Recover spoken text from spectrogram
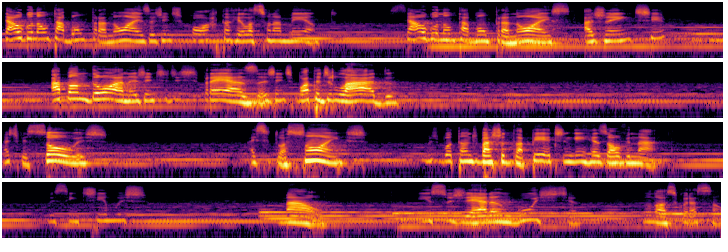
Se algo não está bom para nós, a gente corta relacionamento. Se algo não está bom para nós, a gente abandona, a gente despreza, a gente bota de lado. As pessoas, as situações, nos botando debaixo do tapete, ninguém resolve nada. Nos sentimos mal. Isso gera angústia no nosso coração.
